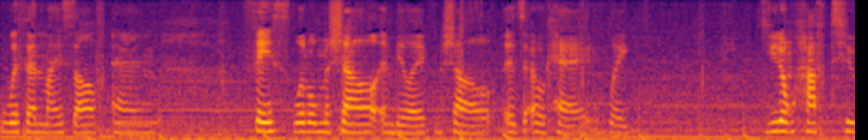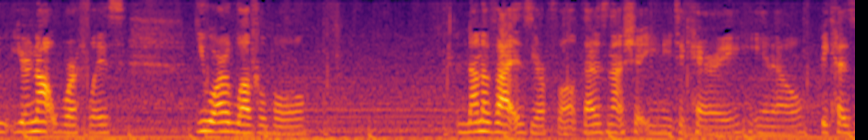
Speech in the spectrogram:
within myself and face little Michelle and be like, Michelle, it's okay. Like, you don't have to, you're not worthless. You are lovable. None of that is your fault. That is not shit you need to carry, you know, because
